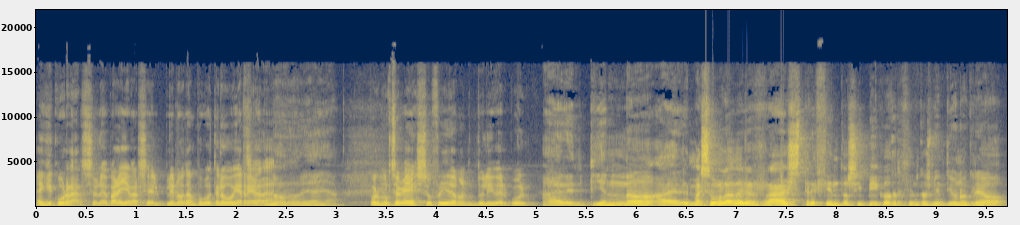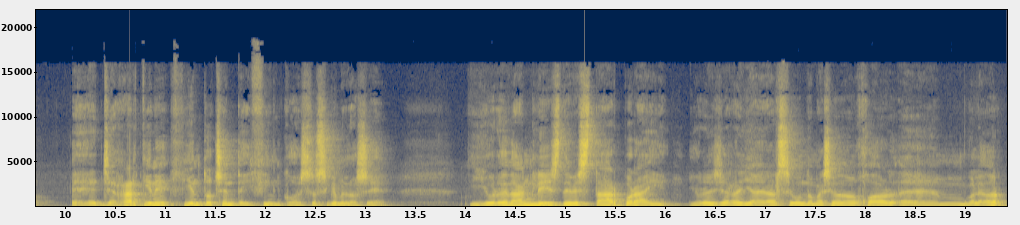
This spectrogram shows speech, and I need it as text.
Hay que currárselo ¿eh? para llevarse el pleno, tampoco te lo voy a regalar. No, no, ya, ya. Por mucho que hayas sufrido con tu Liverpool. A ver, entiendo. A ver, el máximo goleador es Rush, 300 y pico, 321 creo. Eh, Gerrard tiene 185, eso sí que me lo sé. Y yo creo que Danglis debe estar por ahí. Yo creo que Gerrard ya era el segundo máximo jugador eh, goleador.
